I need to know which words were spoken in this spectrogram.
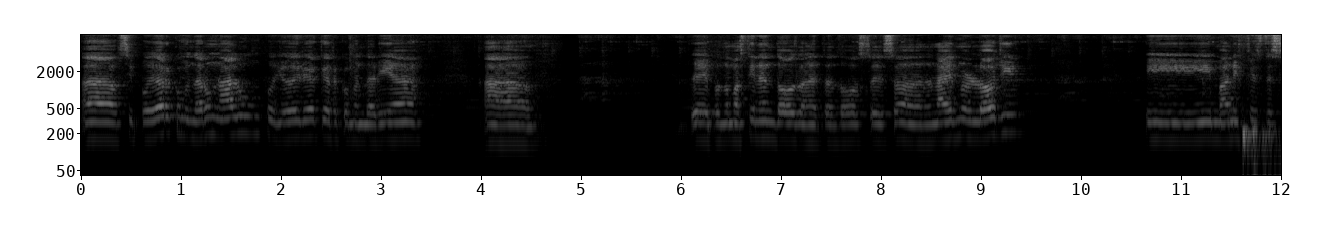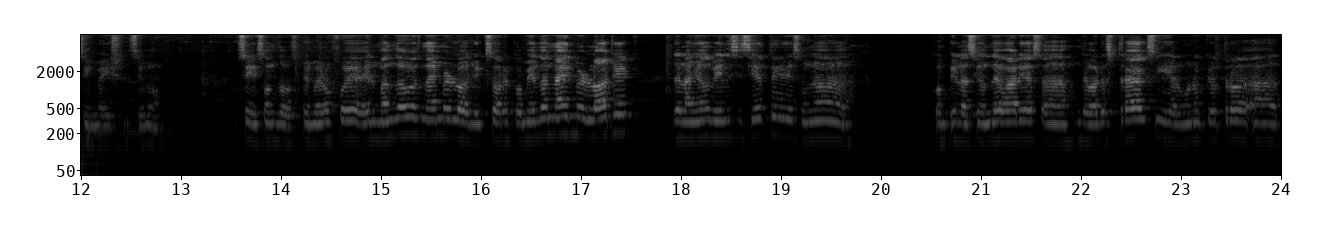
Uh, si pudiera recomendar un álbum, pues yo diría que recomendaría, uh, pues nomás tienen dos, la neta, dos, es Nightmare Logic y Manifest Decimation, si no. Sí, son dos. Primero fue el mando es Nightmare Logic. So, recomiendo Nightmare Logic del año 2017. Es una compilación de varias uh, de varios tracks y alguno que otro, uh,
